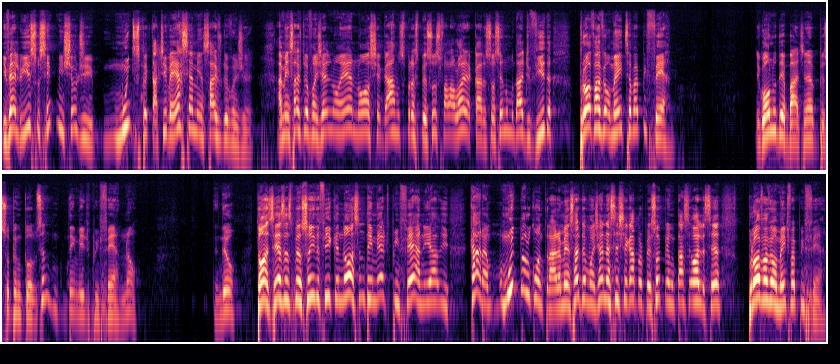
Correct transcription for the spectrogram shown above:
E velho, isso sempre me encheu de muita expectativa. Essa é a mensagem do Evangelho. A mensagem do Evangelho não é nós chegarmos para as pessoas e falar: olha, cara, se você não mudar de vida, provavelmente você vai para o inferno. Igual no debate, né? A pessoa perguntou: você não tem medo para o inferno? Não. Entendeu? Então, às vezes, as pessoas ainda ficam, nossa, você não tem medo para o inferno? E, cara, muito pelo contrário, a mensagem do Evangelho é você chegar para a pessoa e perguntar: olha, você provavelmente vai para o inferno.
